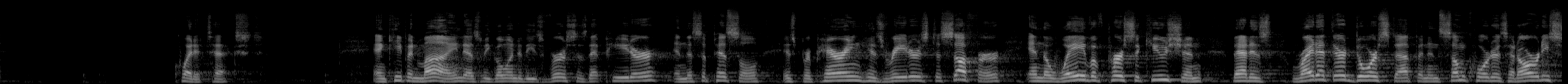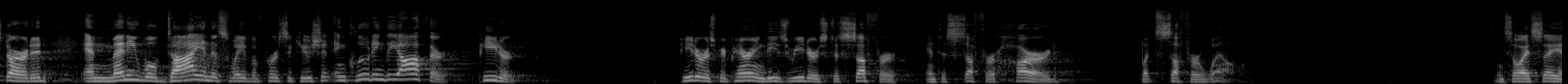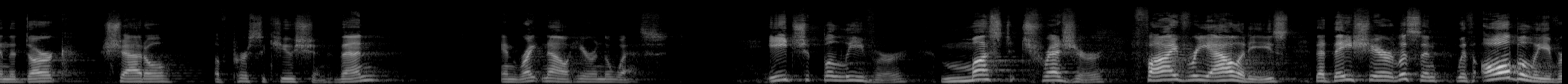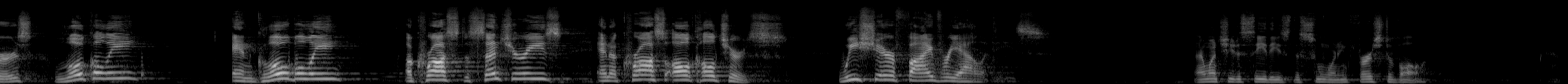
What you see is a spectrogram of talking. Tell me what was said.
Quite a text. And keep in mind as we go into these verses that Peter, in this epistle, is preparing his readers to suffer in the wave of persecution that is right at their doorstep and in some quarters had already started, and many will die in this wave of persecution, including the author, Peter. Peter is preparing these readers to suffer and to suffer hard, but suffer well. And so I say, in the dark shadow of persecution, then and right now here in the West, each believer must treasure five realities that they share, listen, with all believers locally and globally, across the centuries and across all cultures. We share five realities. I want you to see these this morning. First of all,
